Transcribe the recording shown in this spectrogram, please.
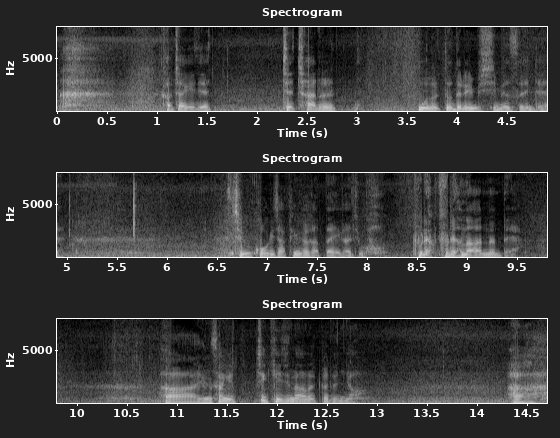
하, 갑자기 이제 제 차를 문을 두드리시면서 이제 지금 고기 잡힌 것 같다 해가지고 부랴부랴 나왔는데 아 영상이 찍히진 않았거든요. 아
